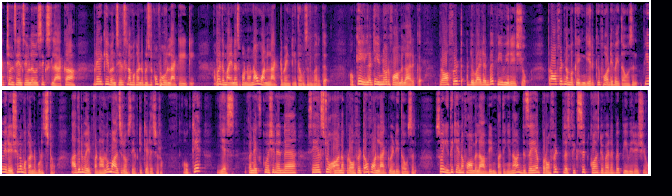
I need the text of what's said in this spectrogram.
ஆக்சுவல் சேல்ஸ் எவ்வளோ சிக்ஸ் லேக்கா பிரேக் ஈவன் சேல்ஸ் நம்ம கண்டுபிடிச்சிருக்கோம் ஃபோர் லேக் எயிட்டி அப்போ இதை மைனஸ் பண்ணோம்னா ஒன் லேக் டுவெண்ட்டி தௌசண்ட் வருது. ஓகே இல்லாட்டி இன்னொரு ஃபார்முலா இருக்குது profit divided by PV ratio profit நமக்கு இங்கே இருக்குது forty five thousand PV ratio நம்ம கண்டுபிடிச்சிட்டோம். அது டிவைட் பண்ணாலும் மார்ஜின் ஆஃப் சேஃப்டி கிடைச்சிடும் ஓகே எஸ் இப்போ நெக்ஸ்ட் கொஷின் என்ன? Sales to earn a profit of one lakh twenty thousand so இதுக்கு என்ன ஃபார்முலா அப்படின்னு பார்த்தீங்கன்னா desire profit plus fixed cost divided by PV ratio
